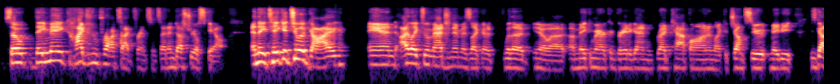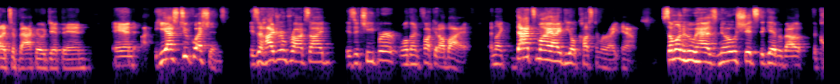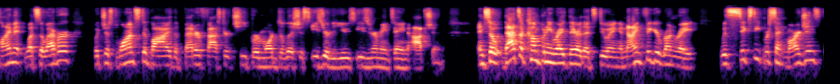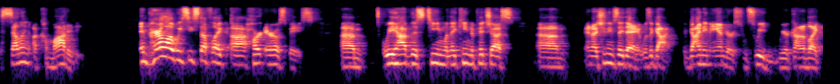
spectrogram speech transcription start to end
So, they make hydrogen peroxide, for instance, at industrial scale, and they take it to a guy. And I like to imagine him as like a with a you know a, a Make America Great Again red cap on and like a jumpsuit. Maybe he's got a tobacco dip in, and he asks two questions: Is it hydrogen peroxide? Is it cheaper? Well, then fuck it, I'll buy it. And like, that's my ideal customer right now. Someone who has no shits to give about the climate whatsoever, but just wants to buy the better, faster, cheaper, more delicious, easier to use, easier to maintain option. And so that's a company right there that's doing a nine figure run rate with 60% margins selling a commodity. In parallel, we see stuff like uh, Heart Aerospace. Um, we have this team when they came to pitch us, um, and I shouldn't even say they, it was a guy, a guy named Anders from Sweden. We were kind of like,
